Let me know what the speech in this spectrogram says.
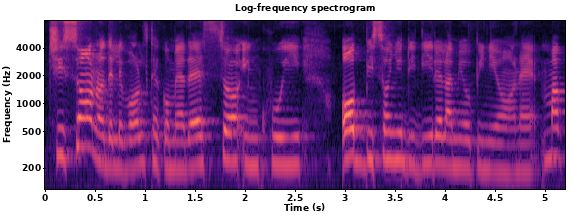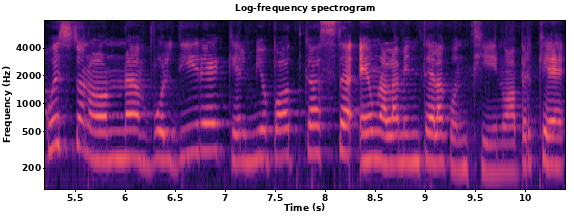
Ci sono delle volte come adesso in cui ho bisogno di dire la mia opinione, ma questo non vuol dire che il mio podcast è una lamentela continua, perché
